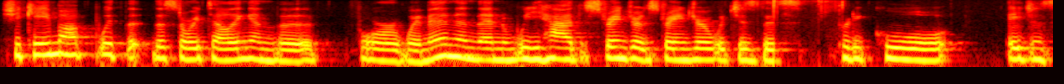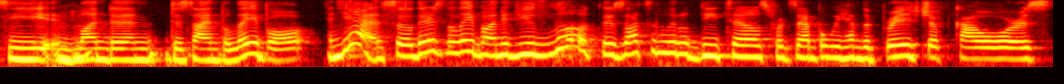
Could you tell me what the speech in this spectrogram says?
she came up with the, the storytelling and the four women. And then we had Stranger and Stranger, which is this pretty cool agency in mm-hmm. London designed the label. And yeah, so there's the label. And if you look, there's lots of little details. For example, we have the bridge of Cahors,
